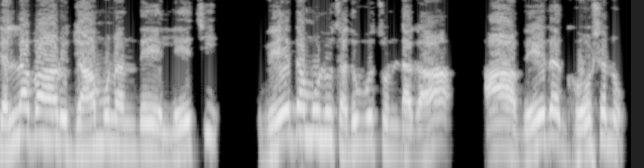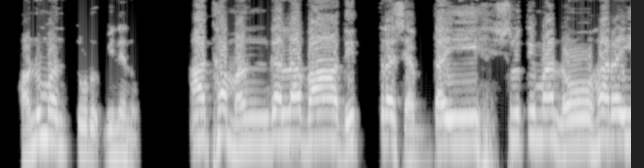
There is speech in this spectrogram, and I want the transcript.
తెల్లవారుజామునందే లేచి వేదములు చదువుచుండగా ఆ వేద ఘోషను హనుమంతుడు వినెను. అథ మంగళవాదిత్ర శబ్దై శృతి మనోహరై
